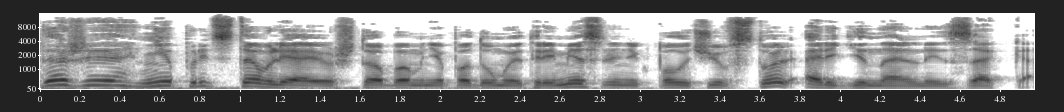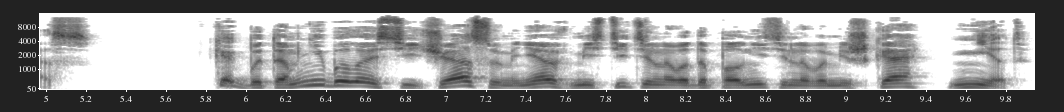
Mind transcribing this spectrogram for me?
Даже не представляю, что обо мне подумает ремесленник, получив столь оригинальный заказ. Как бы там ни было, сейчас у меня вместительного дополнительного мешка нет.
